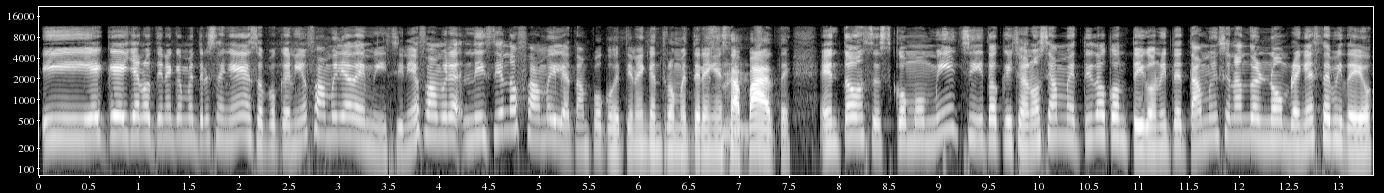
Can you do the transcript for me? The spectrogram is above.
Y es que ella no tiene que meterse en eso, porque ni es familia de Missy, ni es familia, ni siendo familia tampoco se tienen que entrometer en esa parte. Entonces, como Michi y Toquicha no se han metido contigo, ni te están mencionando el nombre en este video,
